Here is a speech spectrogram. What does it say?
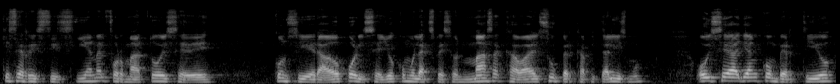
que se resistían al formato del CD, considerado por el sello como la expresión más acabada del supercapitalismo, hoy se hayan convertido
